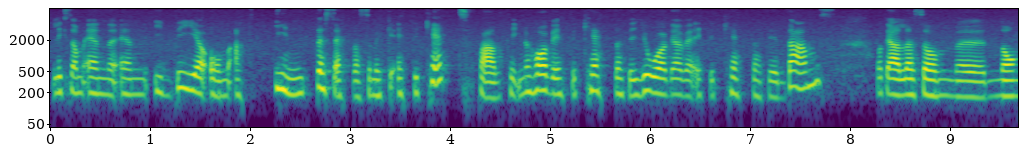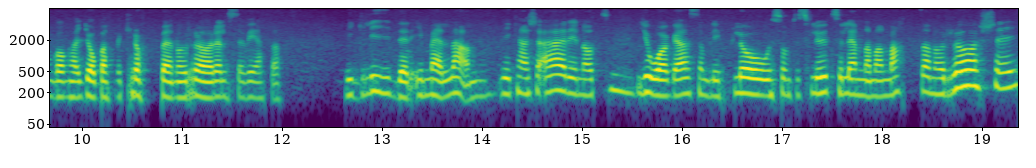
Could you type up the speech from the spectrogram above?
liksom en, en idé om att inte sätta så mycket etikett på allting. Nu har vi etikett att det är yoga, vi har etikett att det är dans. Och alla som eh, någon gång har jobbat med kroppen och rörelse vet att vi glider emellan. Vi kanske är i något yoga som blir flow som till slut så lämnar man mattan och rör sig.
